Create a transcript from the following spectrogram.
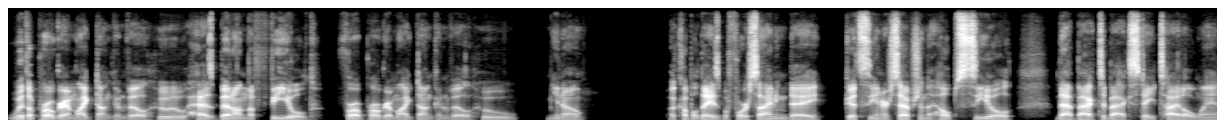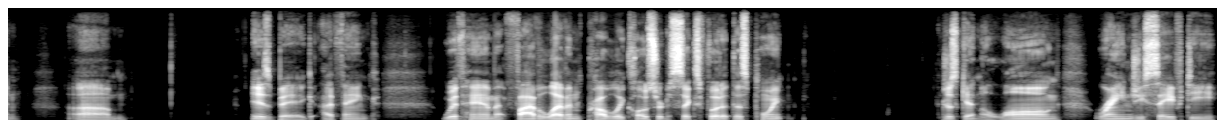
with a program like Duncanville, who has been on the field for a program like Duncanville, who, you know, a couple days before signing day gets the interception that helps seal that back to back state title win, um, is big. I think with him at 5'11, probably closer to six foot at this point, just getting a long, rangy safety.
